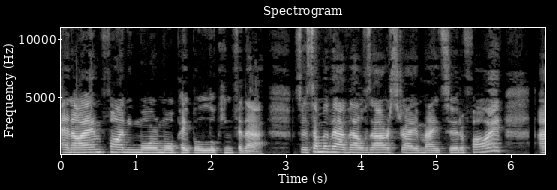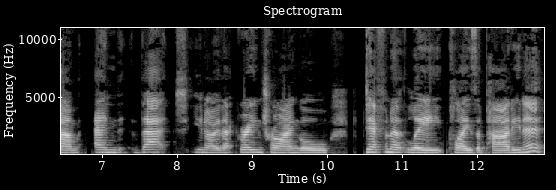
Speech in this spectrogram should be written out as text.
And I am finding more and more people looking for that. So some of our valves are Australian made certified. Um, and that, you know, that green triangle definitely plays a part in it.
